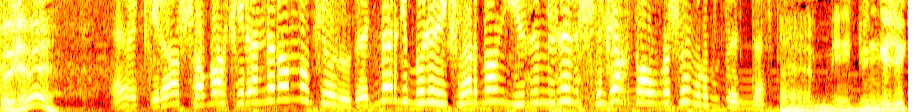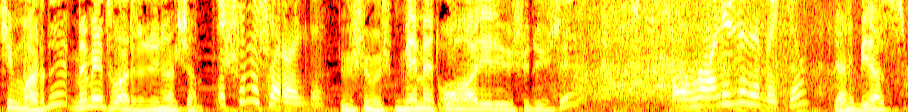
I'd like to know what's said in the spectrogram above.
Öyle mi? Evet giren sabah girenler anlatıyordu. Dediler ki böyle içeriden yüzümüze bir sıcak dalgası vurdu dediler. He, dün gece kim vardı? Mehmet vardı dün akşam. Üşümüş herhalde. Üşümüş. Mehmet o haliyle üşüdüyse O hali ne demek ya? yani biraz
